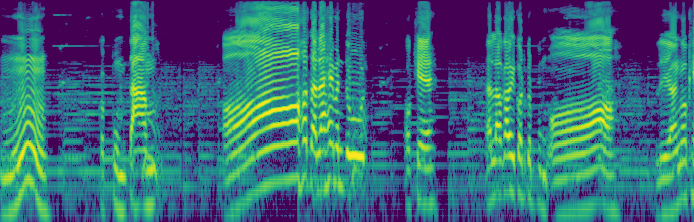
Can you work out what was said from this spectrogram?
อืมกดปุ่มตามอ๋อเข้าใจแล้วให้มันดูโอเค แล้วเราก็ไปกดกดปุ่มอ๋อเหลืองโอเค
